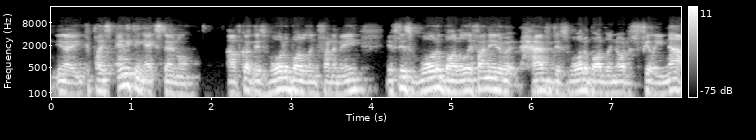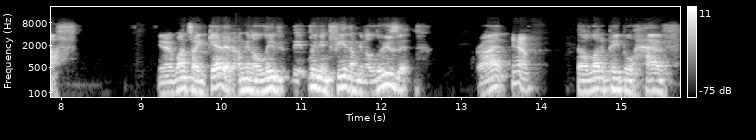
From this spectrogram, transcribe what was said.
you know, you could place anything external I've got this water bottle in front of me. If this water bottle, if I need to have this water bottle in order to feel enough, you know, once I get it, I'm going to live live in fear that I'm going to lose it, right? Yeah. So a lot of people have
